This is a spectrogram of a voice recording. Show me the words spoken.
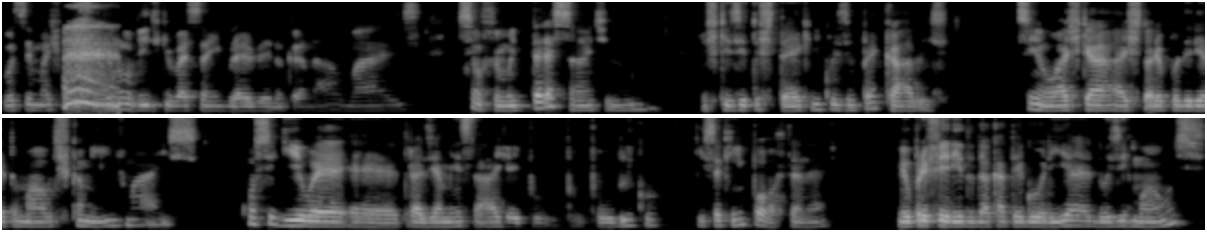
vou ser mais preciso no vídeo que vai sair em breve aí no canal, mas assim, um filme muito interessante, nos quesitos técnicos impecáveis. Sim, eu acho que a, a, história poderia tomar outros caminhos, mas conseguiu é, é, trazer a mensagem aí pro, pro público. Isso é que importa, né? Meu preferido da categoria é Dois Irmãos.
